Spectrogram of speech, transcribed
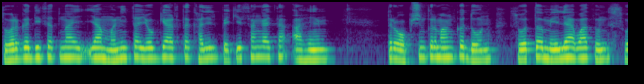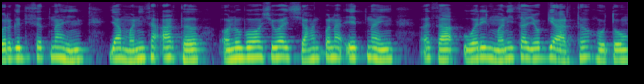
स्वर्ग दिसत नाही या म्हणीचा योग्य अर्थ खालीलपैकी सांगायचा आहे. तर ऑप्शन क्रमांक दोन स्वतः मेल्या वाचून स्वर्ग दिसत नाही. या म्हणीचा अर्थ अनुभवाशिवाय शहाणपणा येत नाही असा वरील म्हणीचा योग्य अर्थ होतो.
